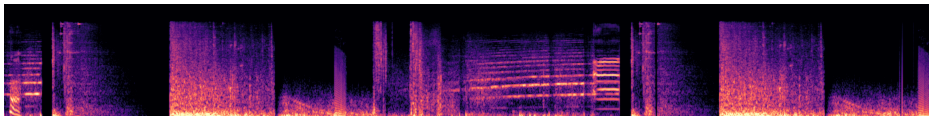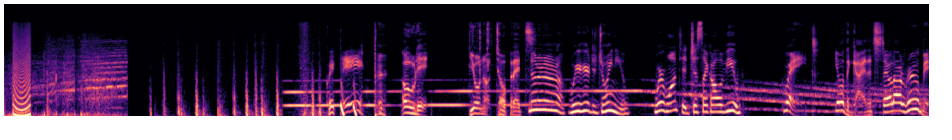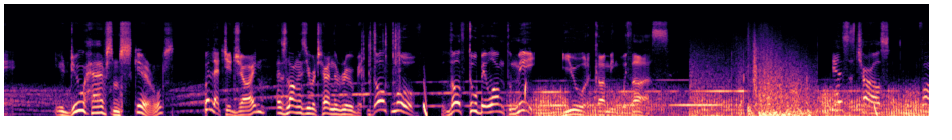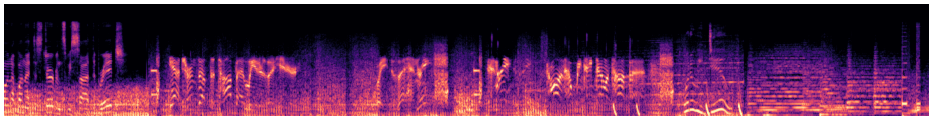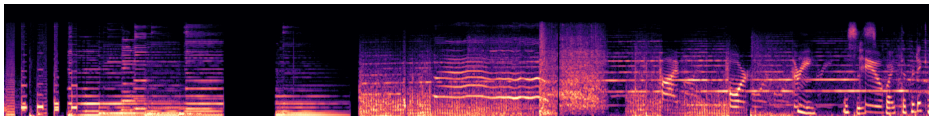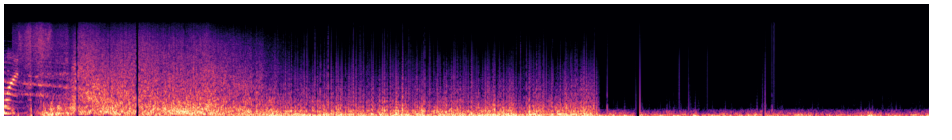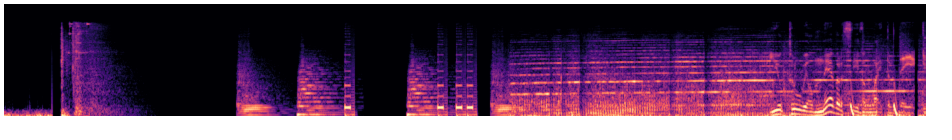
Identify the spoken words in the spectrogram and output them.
Quickly! Hold it. You're not Toppats. No, no, no, no. We're here to join you. We're wanted, just like all of you. Wait, you're the guy that stole our ruby. You do have some skills. We'll let you join, as long as you return the ruby. Don't move! Those two belong to me! You're coming with us. Yeah, this is Charles. I'm following up on that disturbance we saw at the bridge. Yeah, turns out the Toppat leaders are here. Wait, is that Henry? Henry? Come on, help me take down the Toppats. What do we do? This is Two, quite the predicament. one. You two will never see the light of day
